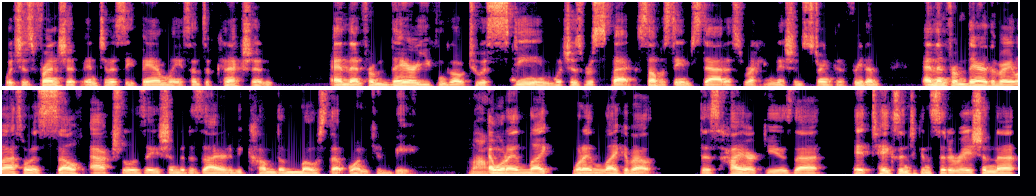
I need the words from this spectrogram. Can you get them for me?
which is friendship, intimacy, family, sense of connection. And then from there, you can go up to esteem, which is respect, self esteem, status, recognition, strength, and freedom. And then from there, the very last one is self actualization, the desire to become the most that one can be. Wow. And what I like, what I like about this hierarchy is that it takes into consideration that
